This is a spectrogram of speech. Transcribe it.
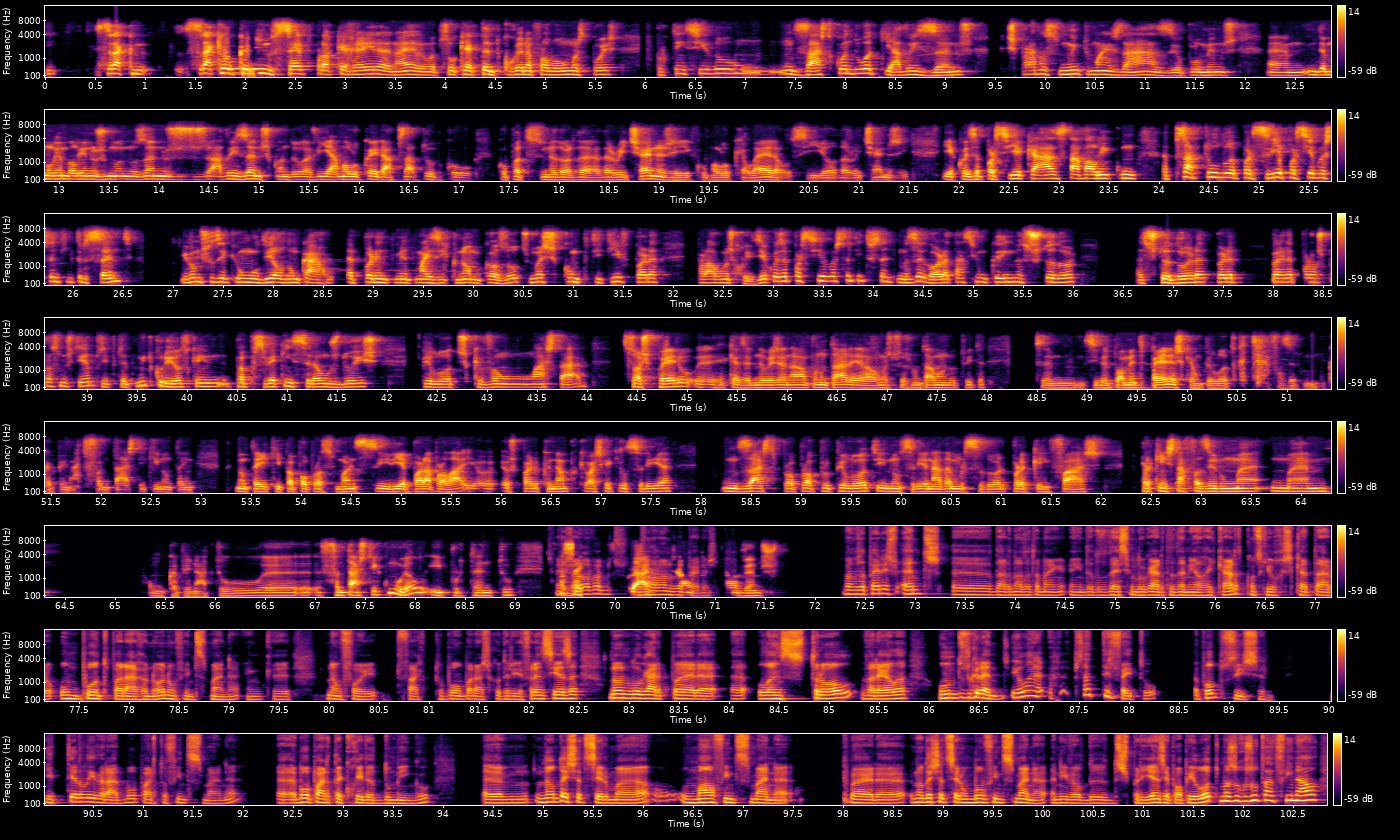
será que, será que é o caminho certo para a carreira, não é? Uma pessoa quer tanto correr na Fórmula 1, mas depois, porque tem sido um, um desastre quando aqui há dois anos esperava-se muito mais da Ásia, ou pelo menos um, ainda me lembro ali nos, nos, anos, há dois anos, quando havia a maluqueira, apesar de tudo, com, com o patrocinador da, da, Rich Energy, com o maluco que ele era, o CEO da Rich Energy, e a coisa parecia que a Ásia estava ali com, apesar de tudo, a parceria parecia bastante interessante, e vamos fazer aqui um modelo de um carro aparentemente mais económico aos outros, mas competitivo para, para algumas corridas. E a coisa parecia bastante interessante, mas agora está assim um bocadinho assustador, assustadora para para, para os próximos tempos e, portanto, muito curioso quem, para perceber quem serão os dois pilotos que vão lá estar. Só espero, eh, quer dizer, hoje andavam a perguntar, eh, algumas pessoas perguntavam no Twitter se, se, eventualmente Pérez, que é um piloto que está a fazer um campeonato fantástico e não tem, não tem equipa para o próximo ano, se iria parar para lá. Eu, eu espero que não, porque eu acho que aquilo seria um desastre para o próprio piloto e não seria nada merecedor para quem faz, para quem está a fazer uma, uma um campeonato uh, fantástico como ele e, portanto, é, já lá vamos, já lá vamos a Pérez. Já vemos. Vamos a Pérez. Antes, uh, dar nota também ainda do décimo lugar de Daniel Ricciardo, conseguiu resgatar um ponto para a Renault num fim de semana em que não foi de facto bom para a escuderia francesa. Nono lugar para uh, Lance Stroll, Varela, um dos grandes. Eu, apesar de ter feito a pole position e de ter liderado boa parte do fim de semana, a boa parte da corrida de domingo, um, não deixa de ser uma, um mau fim de semana para. Não deixa de ser um bom fim de semana a nível de, de experiência para o piloto, mas o resultado final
